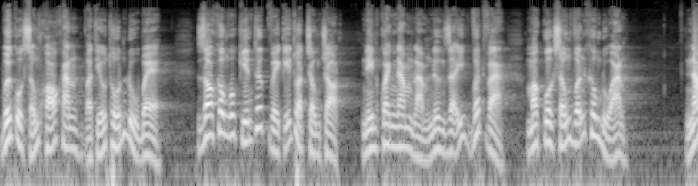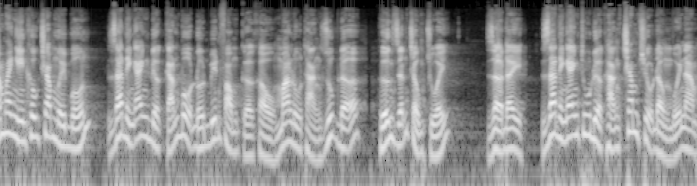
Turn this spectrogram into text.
với cuộc sống khó khăn và thiếu thốn đủ bề do không có kiến thức về kỹ thuật trồng trọt nên quanh năm làm nương rẫy vất vả mà cuộc sống vẫn không đủ ăn. Năm 2014, gia đình anh được cán bộ đồn biên phòng cửa khẩu Ma Lù Thàng giúp đỡ, hướng dẫn trồng chuối. Giờ đây, gia đình anh thu được hàng trăm triệu đồng mỗi năm.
